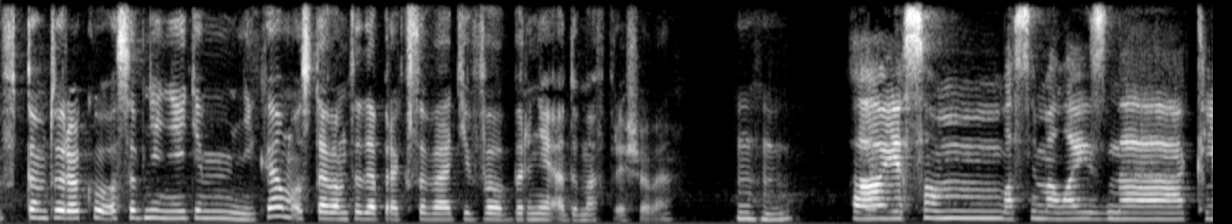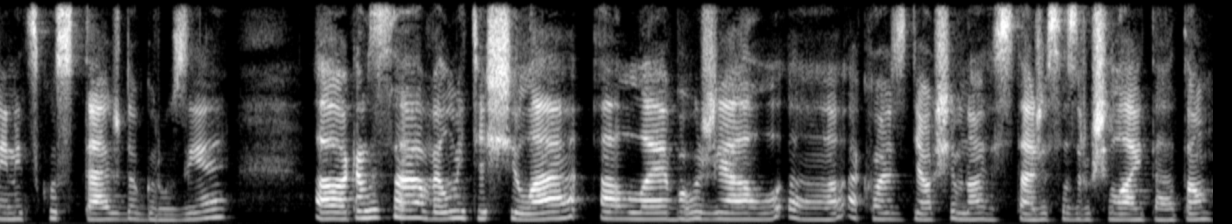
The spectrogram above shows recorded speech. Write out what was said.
V tomto roku osobně nejdem nikam, ostávam teda praxovať v Brně a doma v Prešove. Mm-hmm. Ja som vlastne mala ísť na klinickú stáž do Gruzie, kam som sa veľmi tešila, ale bohužiaľ, ako aj ďalšie mnohé stáže sa zrušila aj táto.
